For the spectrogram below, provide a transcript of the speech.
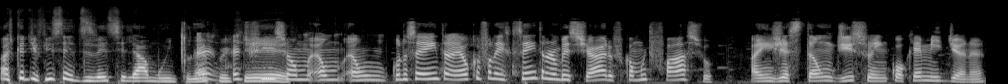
Acho que é difícil desvencilhar muito, né? É, Porque. é difícil, é um, é, um, é um- Quando você entra, é o que eu falei, você entra no bestiário, fica muito fácil a ingestão disso em qualquer mídia, né?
